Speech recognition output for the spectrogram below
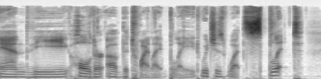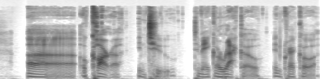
and the holder of the Twilight Blade, which is what split uh, Okkara in two to make Arakko and Krakoa.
